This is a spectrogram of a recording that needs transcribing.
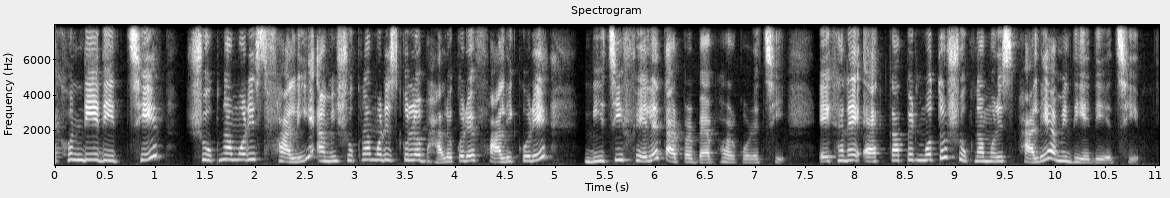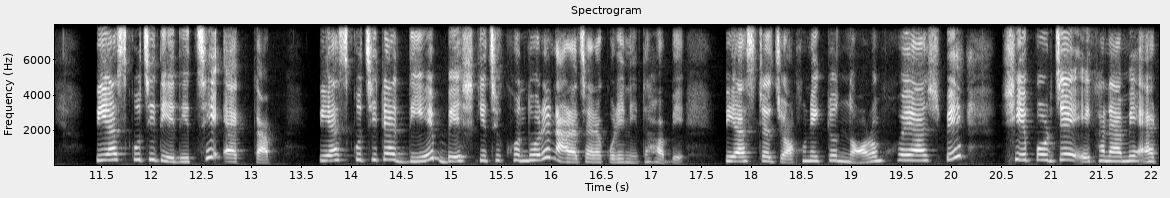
এখন দিয়ে দিচ্ছি শুকনা মরিচ ফালি। আমি শুকনা মরিচগুলো ভালো করে ফালি করে বিচি ফেলে তারপর ব্যবহার করেছি। এখানে এক কাপের মতো শুকনা মরিচ ফালি আমি দিয়ে দিয়েছি। পেঁয়াজ কুচি দিয়ে দিচ্ছি এক কাপ। পেঁয়াজ কুচিটা দিয়ে বেশ কিছুক্ষণ ধরে নাড়াচাড়া করে নিতে হবে। পেঁয়াজটা যখন একটু নরম হয়ে আসবে, সে পর্যায়ে এখানে আমি অ্যাড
